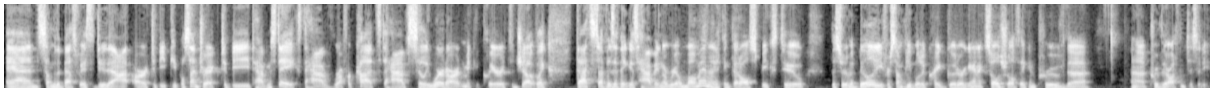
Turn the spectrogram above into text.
And some of the best ways to do that are to be people centric to be to have mistakes to have rougher cuts to have silly word art make it clear it's a joke. Like that stuff is i think is having a real moment. And i think that all speaks to the sort of ability for some people to create good organic social if they can prove the uh, prove their authenticity.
